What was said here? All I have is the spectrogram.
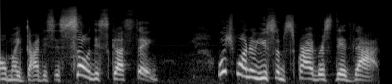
Oh my god, this is so disgusting. Which one of you subscribers did that?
